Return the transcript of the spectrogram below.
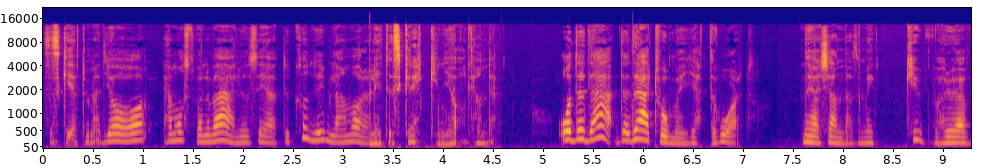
så skrev till mig att ja, jag måste väl vara ärlig och säga att du kunde ibland vara lite skräckinjagande. Och det där, det där tog mig jättehårt. När jag kände att, men gud, hur har jag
